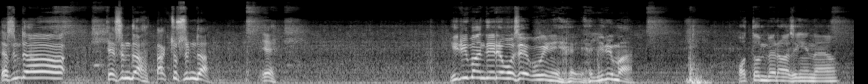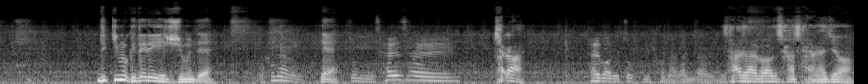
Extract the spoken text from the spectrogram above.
됐습니다. 됐습니다. 딱 좋습니다. 예. 이리만 내려보세요, 고객님. 이리만. 어떤 변화가 생겼나요? 느낌을 그대로 얘기해 주시면 돼. 그냥 예. 좀 살살 차가 밟아도 조금 더 나간다는. 살살 봐도 차가 잘 가죠.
